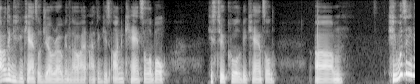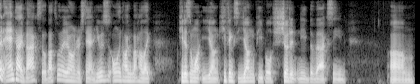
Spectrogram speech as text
I don't think you can cancel Joe Rogan though. I, I think he's uncancelable. He's too cool to be canceled. Um, he wasn't even anti-vax though. That's what I don't understand. He was only talking about how like he doesn't want young. He thinks young people shouldn't need the vaccine. Um,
